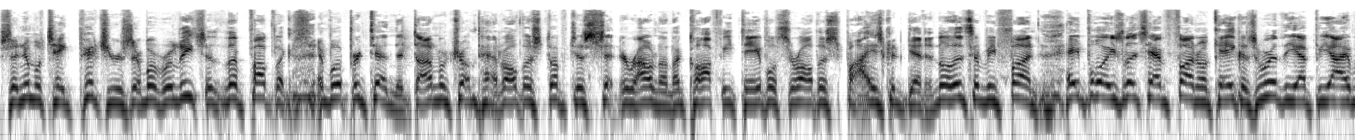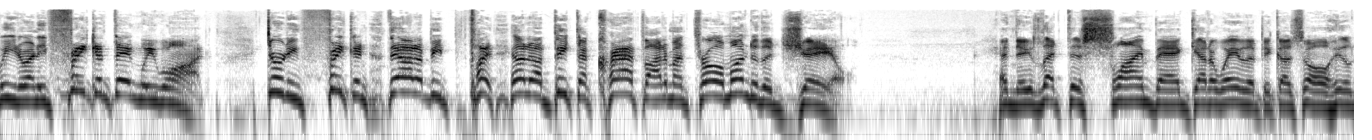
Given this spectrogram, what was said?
So then we'll take pictures and we'll release it to the public and we'll pretend that Donald Trump had all this stuff just sitting around on a coffee table so all the spies could get it. No, this will be fun. Hey, boys, let's have fun, okay? Because we're the FBI. We do any freaking thing we want. Dirty freaking. They ought to be. They ought to beat the crap out of him and throw him under the jail." And they let this slime bag get away with it because oh he'll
